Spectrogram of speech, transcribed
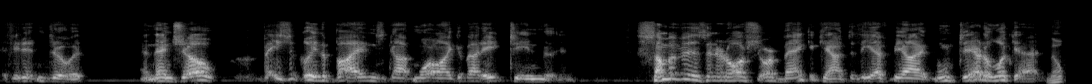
if he didn't do it. And then Joe, basically the Bidens got more like about 18 million. Some of it is in an offshore bank account that the FBI won't dare to look at, Nope.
